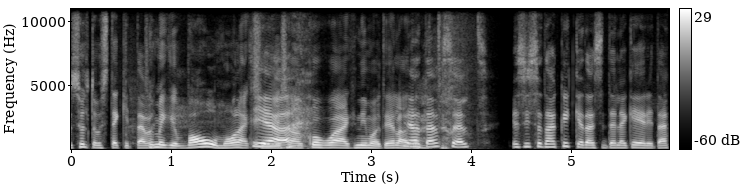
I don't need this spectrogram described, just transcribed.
sõltuvust tekitav. see on mingi vau, ma oleksingi saanud kogu aeg niimoodi elada. täpselt ja siis sa tahad kõike edasi delegeerida.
